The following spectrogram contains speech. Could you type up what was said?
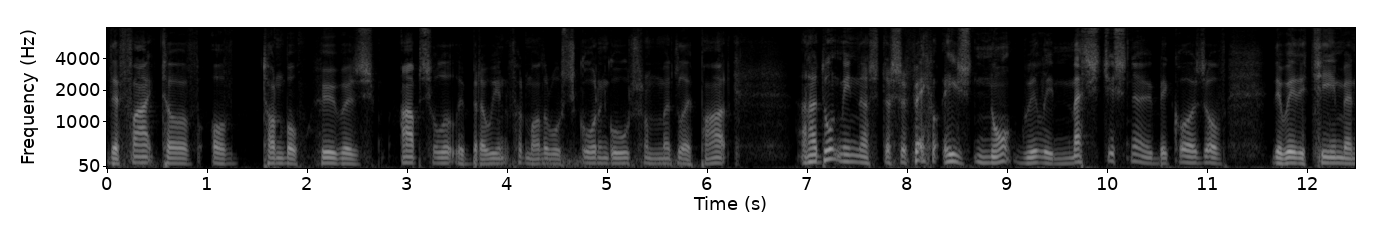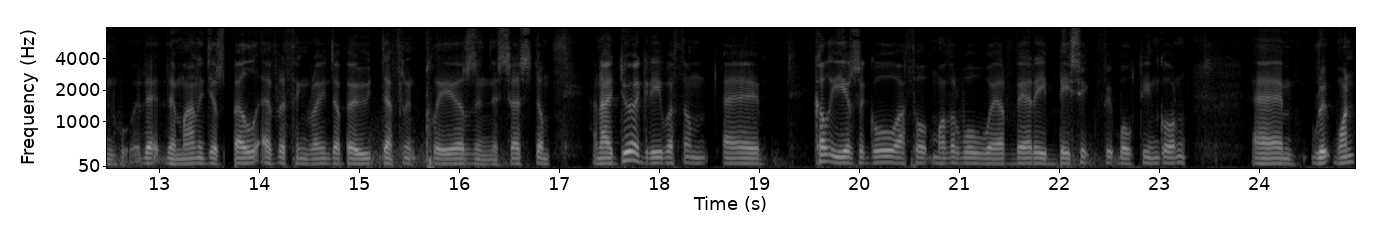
the fact of of Turnbull, who was absolutely brilliant for Motherwell, scoring goals from Midley Park. And I don't mean this disrespectful. He's not really missed just now because of the way the team and the, the managers built everything round about different players in the system. And I do agree with them. Uh, a couple of years ago, I thought Motherwell were a very basic football team, Gordon. Um, Route 1.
